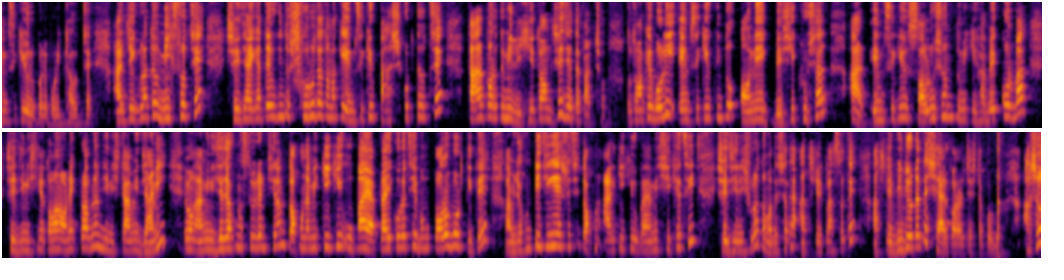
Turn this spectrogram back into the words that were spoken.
এমসিকিউর উপরে পরীক্ষা হচ্ছে। আর যেগুলোতেও মিক্সড হচ্ছে, সেই জায়গাতেও কিন্তু শুরুতে তোমাকে এমসিকিউ পাস করতে হচ্ছে, তারপর তুমি লিখিত অংশে যেতে পারছ। তো তোমাকে বলি এমসিকিউ কিন্তু অনেক বেশি ক্রুশাল আর এমসিকিউ সলিউশন তুমি কীভাবে করবা, সেই জিনিস নিয়ে তোমার অনেক প্রবলেম জিনিসটা আমি জানি এবং আমি নিজে যখন স্টুডেন্ট ছিলাম, তখন আমি কি কি উপায় অ্যাপ্লাই করেছি এবং পরবর্তীতে আমি যখন টিচিংয়ে এসেছি, তখন আর কি কি উপায় আমি শিখেছি, সেই জিনিসগুলো তোমাদের সাথে আজকের ক্লাসটাতে আজকের ভিডিওটাতে শেয়ার করার চেষ্টা করব। আসো,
